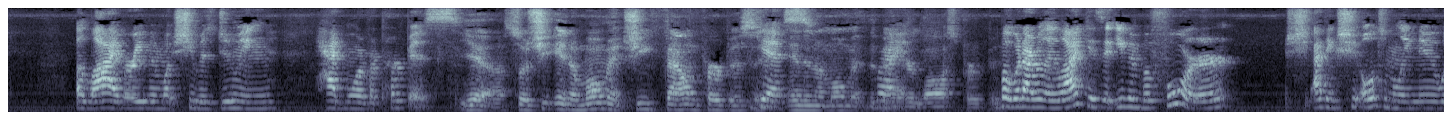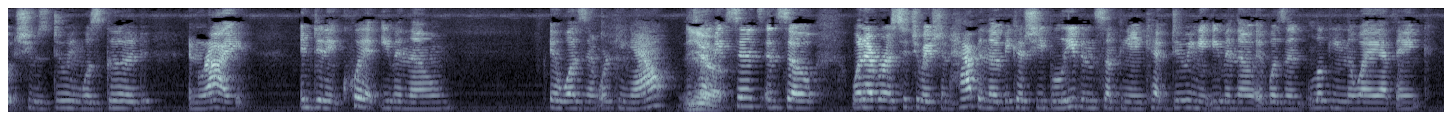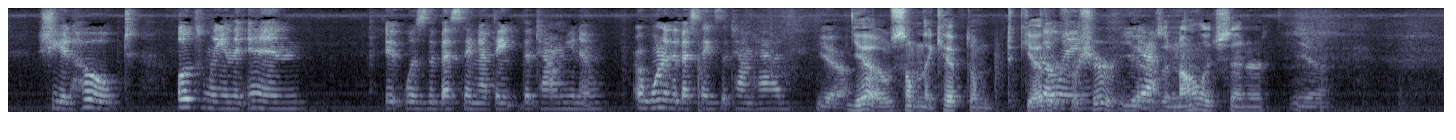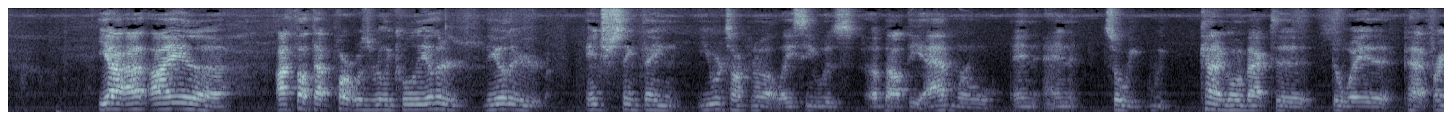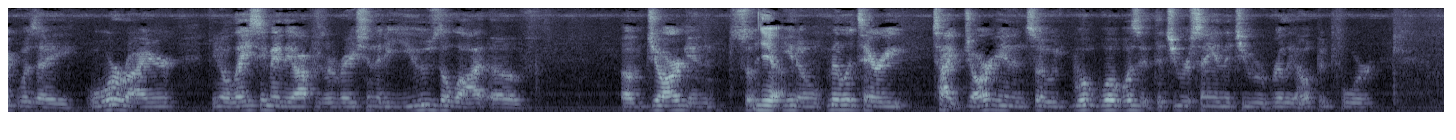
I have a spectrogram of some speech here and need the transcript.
alive, or even what she was doing had more of a purpose. Yeah, so she in a moment she found purpose, and, Yes. and in a moment the Right. banker lost purpose. But what I really like is that even before, she, I think she ultimately knew what she was doing was good and right, and didn't quit even though it wasn't working out. Does Yeah. that make sense? And so, whenever a situation happened, though, because she believed in something and kept doing it, even though it wasn't looking the way I think she had hoped, ultimately in the end, it was the best thing I think the town, you know, or one of the best things the town had. yeah, Yeah, it was something that kept them together for Going. sure. Yeah. It was a knowledge center. yeah, yeah. I I uh, I thought that part was really cool. The other the other interesting thing you were talking about, Lacey, was about the admiral, and and so we we kind of going back to the way that Pat Frank was a war writer. You know, Lacey made the observation that he used a lot of of jargon, so Yeah. you know, military type jargon. And so, what what was it that you were saying that you were really hoping for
